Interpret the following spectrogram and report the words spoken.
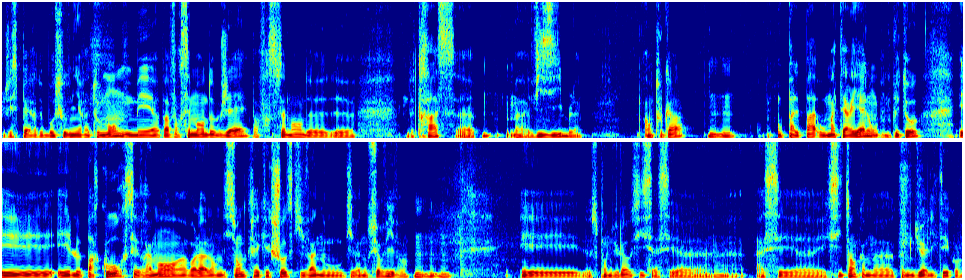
j'espère, de beaux souvenirs à tout le monde, mais euh, pas forcément d'objets, pas forcément de, de, traces euh, visibles, en tout cas, ou palpa, ou matérielles plutôt. Et, et le parcours, c'est vraiment voilà l'ambition de créer quelque chose qui va nous, qui va nous survivre. Mm-hmm. Et de ce point de vue-là aussi, c'est assez, euh, assez euh, excitant comme, euh, comme dualité. Quoi.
